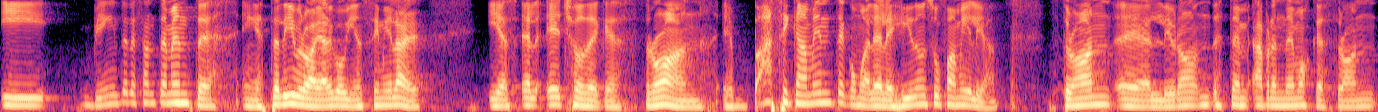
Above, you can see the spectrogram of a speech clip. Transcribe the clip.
Y bien interesantemente, en este libro hay algo bien similar. Y es el hecho de que Thrawn es básicamente como el elegido en su familia. Thrawn, eh, el libro este, aprendemos que Thrawn,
